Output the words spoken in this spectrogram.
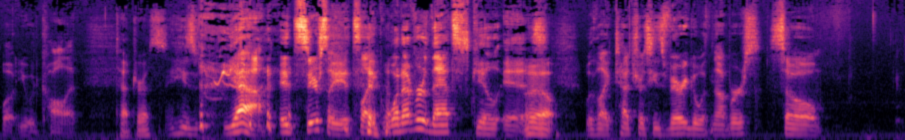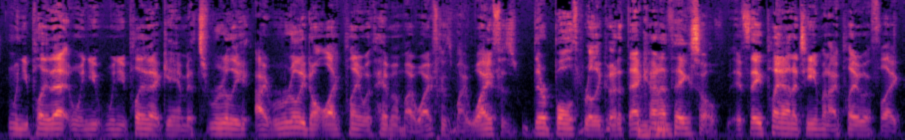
what you would call it. Tetris. He's yeah. It's seriously. It's like whatever that skill is with like Tetris. He's very good with numbers. So when you play that when you when you play that game, it's really I really don't like playing with him and my wife because my wife is they're both really good at that kind Mm-hmm. of thing. So if they play on a team and I play with like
